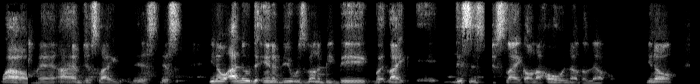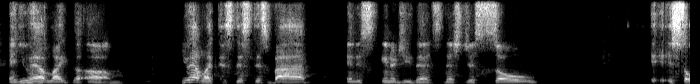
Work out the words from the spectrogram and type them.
Wow, man. I am just like this this you know, I knew the interview was gonna be big, but like this is just like on a whole nother level, you know. And you have like the um you have like this this this vibe and this energy that's that's just so it's so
